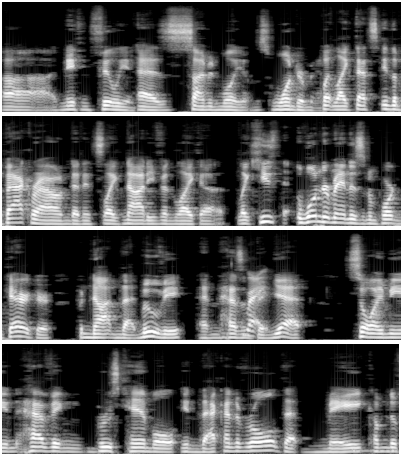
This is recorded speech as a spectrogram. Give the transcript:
uh Nathan Fillion as Simon Williams, Wonder Man. But like that's in the background and it's like not even like a like he's Wonder Man is an important character, but not in that movie and hasn't Right. been yet. So I mean having Bruce Campbell in that kind of role that may come to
